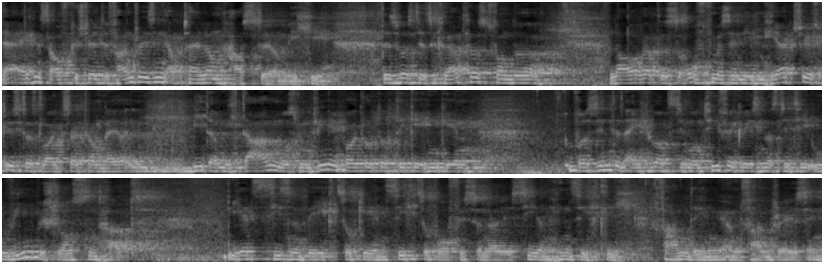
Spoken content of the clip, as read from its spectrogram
Der eigens aufgestellte Fundraising-Abteilung hast du ja, Michi. Das, was du jetzt gehört hast von der Laura, dass oftmals ein Nebenhergeschäft ist, dass Leute gesagt haben, naja, biete mich da an, muss mit dem Klingelbeutel durch die Gegend gehen. Was sind denn eigentlich überhaupt die Motive gewesen, dass die TU Wien beschlossen hat, jetzt diesen Weg zu gehen, sich zu professionalisieren hinsichtlich Funding und Fundraising?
